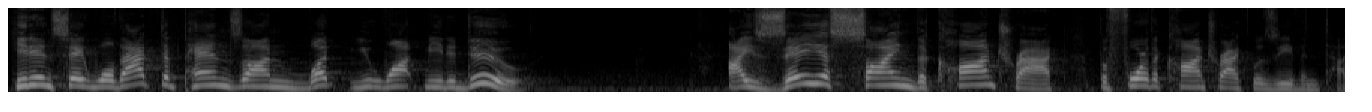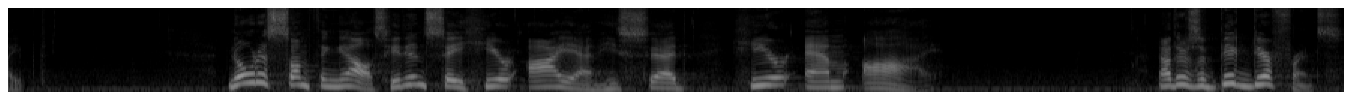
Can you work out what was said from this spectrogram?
He didn't say, Well, that depends on what you want me to do. Isaiah signed the contract before the contract was even typed. Notice something else. He didn't say, Here I am. He said, Here am I. Now, there's a big difference.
